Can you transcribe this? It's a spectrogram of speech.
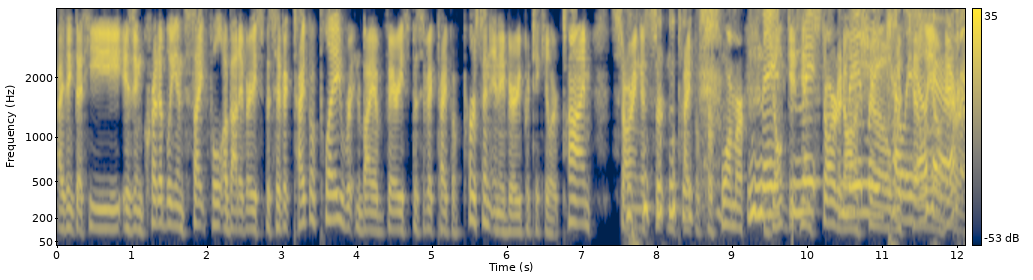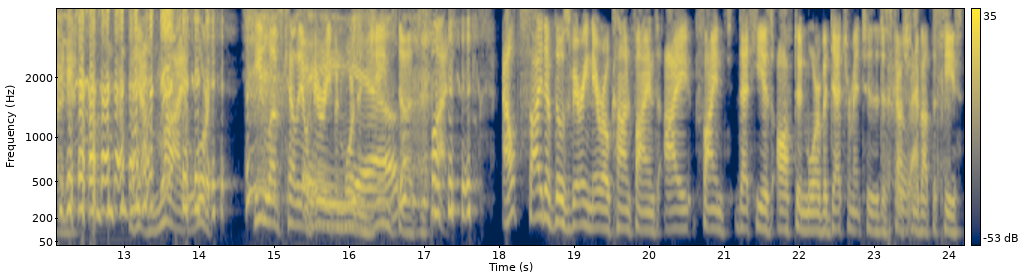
I think that he is incredibly insightful about a very specific type of play written by a very specific type of person in a very particular time, starring a certain type of performer. Ma- Don't get him started on a show Kelly with Kelly O'Hara. O'Hara. in it. yeah, my lord. He loves Kelly O'Hara even more Yeah. than James does. But outside of those very narrow confines, I find that he is often more of a detriment to the discussion Correct. about the piece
